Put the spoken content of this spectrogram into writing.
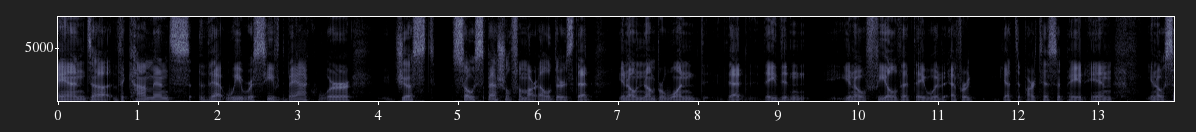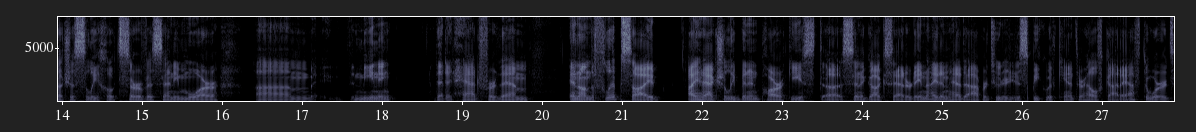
And uh, the comments that we received back were just so special from our elders that, you know, number one, that they didn't, you know, feel that they would ever get to participate in, you know, such a slichot service anymore, um, the meaning that it had for them. And on the flip side, I had actually been in Park East uh, Synagogue Saturday night and had the opportunity to speak with Cantor Helfgott afterwards.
